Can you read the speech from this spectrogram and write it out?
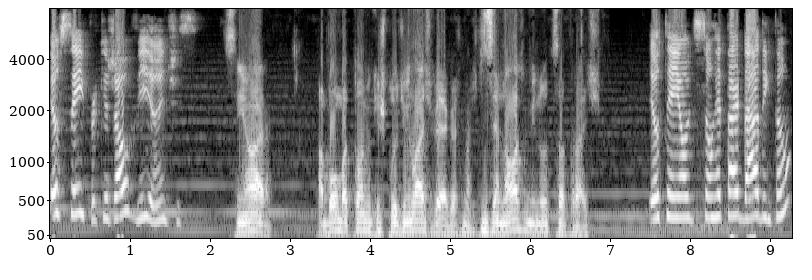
Eu sei, porque já ouvi antes. Senhora, a bomba atômica explodiu em Las Vegas, mas 19 minutos atrás. Eu tenho audição retardada, então?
